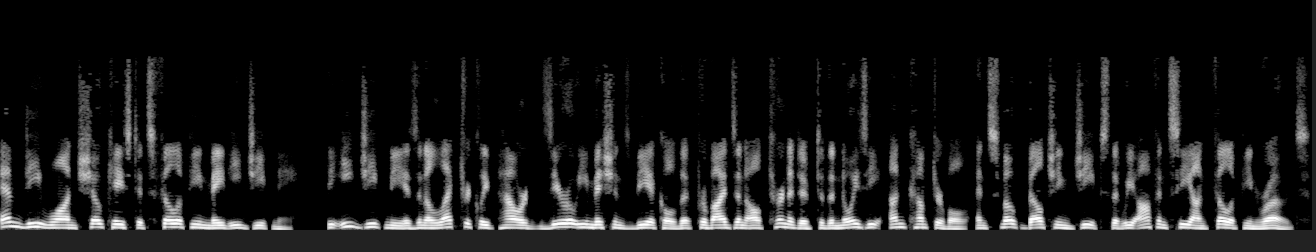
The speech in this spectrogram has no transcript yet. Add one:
MD1 showcased its Philippine-made e-jeepney. The e-jeepney is an electrically powered, zero-emissions vehicle that provides an alternative to the noisy, uncomfortable, and smoke-belching jeeps that we often see on Philippine roads.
